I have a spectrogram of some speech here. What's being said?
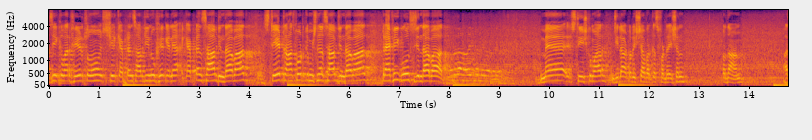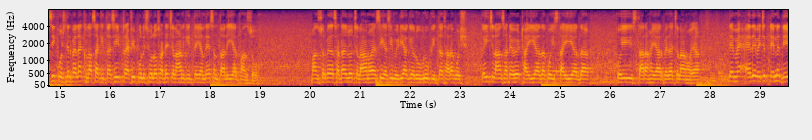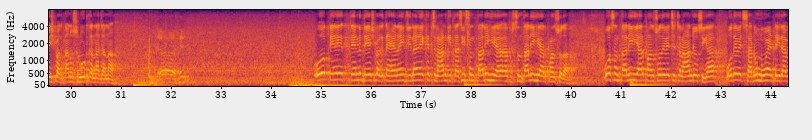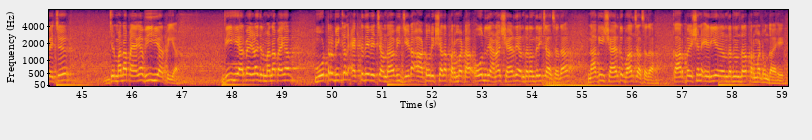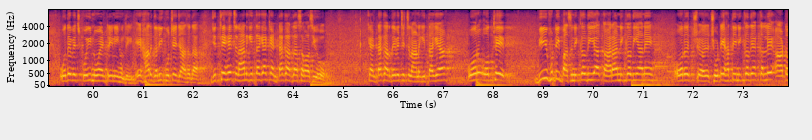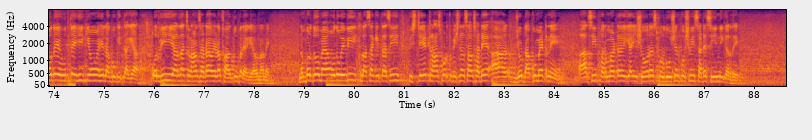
ਅਸੀਂ ਇੱਕ ਵਾਰ ਫੇਰ ਤੋਂ ਸ਼੍ਰੀ ਕੈਪਟਨ ਸਾਹਿਬ ਜੀ ਨੂੰ ਫੇਰ ਕਹਿੰਦੇ ਆ ਕੈਪਟਨ ਸਾਹਿਬ ਜਿੰਦਾਬਾਦ, ਸਟੇਟ ਟਰਾਂਸਪੋਰਟ ਕਮਿਸ਼ਨਰ ਸਾਹਿਬ ਜਿੰਦਾਬਾਦ, ਟ੍ਰੈਫਿਕ ਪੁਲਿਸ ਜਿੰਦਾਬਾਦ। ਮੈਂ ਸਤੀਸ਼ ਕੁਮਾਰ, ਜ਼ਿਲ੍ਹਾ ਆਟੋ ਰਿਕਸ਼ਾ ਵਰਕਰਸ ਫੈਡਰੇਸ਼ਨ ਪ੍ਰਧਾਨ। ਅਸੀਂ ਕੁਝ ਦਿਨ ਪਹਿਲਾਂ ਖੁਲਾਸਾ ਕੀਤਾ ਸੀ, ਟ੍ਰੈਫਿਕ ਪੁਲਿਸ ਵੱਲੋਂ ਸਾਡੇ ਚਲਾਨ ਕੀਤੇ ਜਾਂਦੇ 47500 500 ਰੁਪਏ ਦਾ ਸਾਡਾ ਜੋ ਚਲਾਨ ਹੋਇਆ ਸੀ, ਅਸੀਂ ਮੀਡੀਆ ਅੱਗੇ ਰੂਬਰੂ ਕੀਤਾ ਸਾਰਾ ਕੁਝ। ਕਈ ਚਲਾਨ ਸਾਡੇ ਹੋਏ 28000 ਦਾ, ਕੋਈ 27000 ਦਾ ਕੋਈ 17000 ਰੁਪਏ ਦਾ ਚਲਾਨ ਹੋਇਆ ਤੇ ਮੈਂ ਇਹਦੇ ਵਿੱਚ ਤਿੰਨ ਦੇਸ਼ ਭਗਤਾਂ ਨੂੰ ਸਲੂਟ ਕਰਨਾ ਚਾਹਨਾ ਉਹ ਤਿੰਨ ਤਿੰਨ ਦੇਸ਼ ਭਗਤ ਹੈ ਨਹੀਂ ਜਿਨ੍ਹਾਂ ਨੇ ਇੱਕ ਚਲਾਨ ਕੀਤਾ ਸੀ 47000 47500 ਦਾ। ਉਹ 47500 ਦੇ ਵਿੱਚ ਚਲਾਨ ਜੋ ਸੀਗਾ ਉਹਦੇ ਵਿੱਚ ਸਾਨੂੰ ਨੋ ਐਂਟਰੀ ਦਾ ਵਿੱਚ ਜੁਰਮਾਨਾ ਪਾਇਆ ਗਿਆ 20000 ਰੁਪਈਆ। 20000 ਰੁਪਏ ਜਿਹੜਾ ਜੁਰਮਾਨਾ ਪਾਏਗਾ ਮੋਟਰ ਵਹੀਕਲ ਐਕਟ ਦੇ ਵਿੱਚ ਆਂਦਾ ਵੀ ਜਿਹੜਾ ਆਟੋ ਰਿਕਸ਼ਾ ਦਾ ਪਰਮਿਟ ਆ, ਉਹ ਲੁਧਿਆਣਾ ਸ਼ਹਿਰ ਦੇ ਅੰਦਰ ਅੰਦਰ ਹੀ ਚੱਲ ਸਕਦਾ, ਨਾ ਕਿ ਸ਼ਹਿਰ ਤੋਂ ਬਾਹਰ ਚੱਲ ਸਕਦਾ। ਕਾਰਪੋਰੇਸ਼ਨ ਏਰੀਆ ਦੇ ਅੰਦਰ ਅੰਦਰ ਪਰਮਿਟ ਹੁੰਦਾ ਇਹ। ਉਹਦੇ ਵਿੱਚ ਕੋਈ ਨੋ ਐਂਟਰੀ ਨਹੀਂ ਹੁੰਦੀ। ਇਹ ਹਰ ਗਲੀ ਕੂਚੇ ਜਾ ਸਕਦਾ। ਜਿੱਥੇ ਇਹ ਚਲਾਨ ਕੀਤਾ ਗਿਆ, ਘੰਟਾ ਘਰ ਦਾ ਸਮਾਂ ਸੀ ਉਹ। ਘੰਟਾ ਘਰ ਦੇ ਵਿੱਚ ਚਲਾਨ ਕੀਤਾ ਗਿਆ ਔਰ ਉੱਥੇ 20 ਫੁੱਟੀ ਬੱਸ ਨਿਕਲਦੀ ਆ, ਕਾਰਾਂ ਨਿਕਲਦੀਆਂ ਨੇ ਔਰ ਛੋਟੇ ਹਾਥੀ ਨਿਕਲਦੇ ਆ। ਕੱਲੇ ਆਟੋ ਦੇ ਉੱਤੇ ਹੀ ਕਿਉਂ ਇਹ ਲਾਗੂ ਕੀਤਾ ਗਿਆ? ਔਰ 20000 ਦਾ ਚਲਾਨ ਸਾਡਾ ਜਿਹੜਾ ਫालतू ਭਰਿਆ ਗਿਆ ਉਹਨਾਂ ਨੇ। ਨੰਬਰ 2 ਮੈਂ ਉਦੋਂ ਇਹ ਵੀ ਖੁਲਾਸਾ ਕੀਤਾ ਸੀ ਵੀ ਸਟੇਟ ਟਰਾਂਸਪੋਰਟ ਕਮਿਸ਼ਨਰ ਸਾਹਿਬ ਸਾਡੇ ਆ, ਜੋ ਡਾਕੂਮੈਂਟ ਨੇ ਆਰਸੀ ਪਰਮਿਟ ਜਾਂ ਇੰਸ਼ੋਰੈਂਸ ਪ੍ਰਦੂਸ਼ਣ ਕੁਝ ਵੀ ਸਾਡੇ ਸੀਨ ਨਹੀਂ ਕਰਦੇ।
